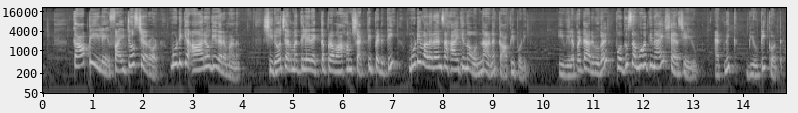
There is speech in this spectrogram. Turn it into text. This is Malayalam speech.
കാപ്പിയിലെ ഫൈറ്റോസ്റ്റെറോൾ മുടിക്ക് ആരോഗ്യകരമാണ്. ശിരോചർമ്മത്തിലെ രക്തപ്രവാഹം ശക്തിപ്പെടുത്തി മുടി വളരാൻ സഹായിക്കുന്ന ഒന്നാണ് കാപ്പിപ്പൊടി. ഈ വിലപ്പെട്ട അറിവുകൾ പൊതുസമൂഹത്തിനായി ഷെയർ ചെയ്യൂ. അത്നിക് ബ്യൂട്ടി കോട്ട്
